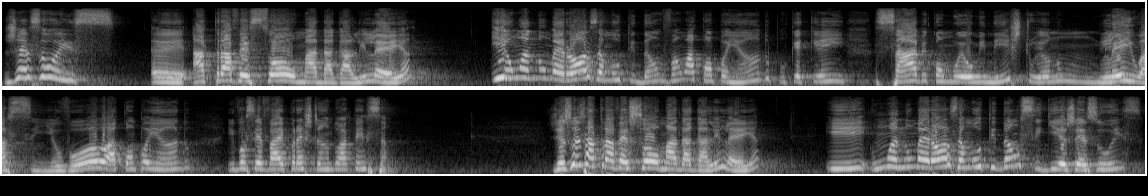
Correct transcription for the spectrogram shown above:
Jesus é, atravessou o mar da Galileia e uma numerosa multidão vão acompanhando, porque quem sabe como eu ministro, eu não leio assim, eu vou acompanhando e você vai prestando atenção. Jesus atravessou o mar da Galileia e uma numerosa multidão seguia Jesus.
